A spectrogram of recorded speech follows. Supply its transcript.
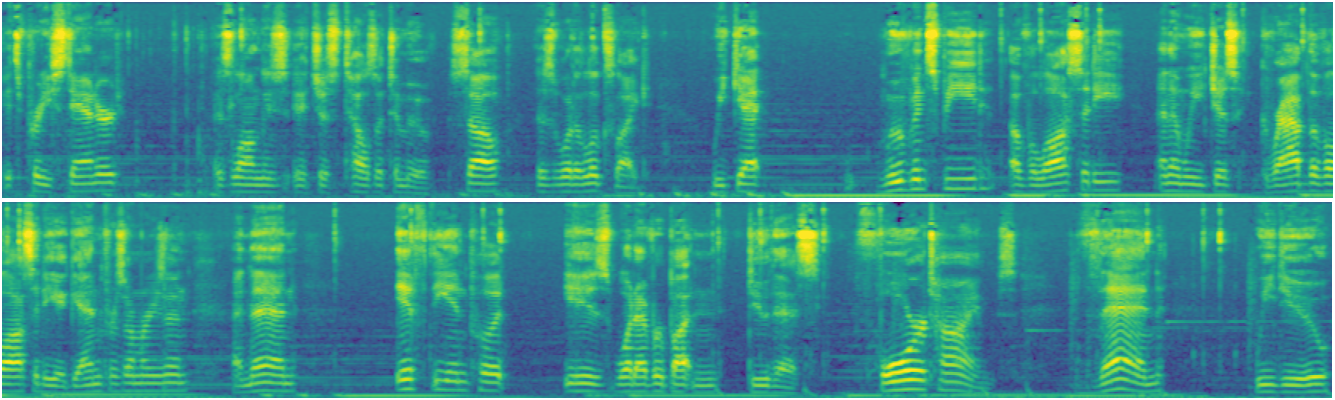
It's pretty standard as long as it just tells it to move. So, this is what it looks like. We get movement speed, a velocity, and then we just grab the velocity again for some reason. And then, if the input is whatever button, do this four times. Then we do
